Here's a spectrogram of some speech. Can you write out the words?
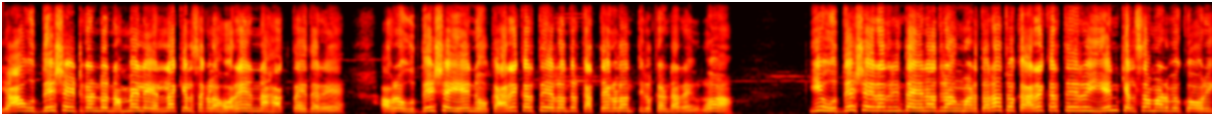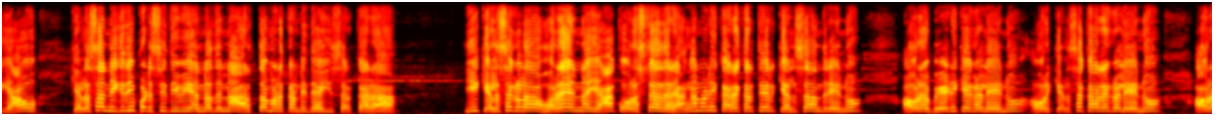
ಯಾವ ಉದ್ದೇಶ ಇಟ್ಕೊಂಡು ನಮ್ಮ ಮೇಲೆ ಎಲ್ಲ ಕೆಲಸಗಳ ಹೊರೆಯನ್ನು ಹಾಕ್ತಾ ಇದ್ದಾರೆ? ಅವರ ಉದ್ದೇಶ ಏನು? ಕಾರ್ಯಕರ್ತೆಯರು ಅಂದ್ರೆ ಕತ್ತೆಗಳು ಅಂತ ತಿಳ್ಕೊಂಡಾರ ಇವರು? ಈ ಉದ್ದೇಶ ಇರೋದ್ರಿಂದ ಏನಾದರೂ ಹಂಗೆ ಮಾಡ್ತಾರಾ? ಅಥವಾ ಕಾರ್ಯಕರ್ತೆಯರು ಏನು ಕೆಲಸ ಮಾಡಬೇಕು? ಅವ್ರಿಗೆ ಯಾವ ಕೆಲಸ ನಿಗದಿಪಡಿಸಿದ್ದೀವಿ ಅನ್ನೋದನ್ನು ಅರ್ಥ ಮಾಡ್ಕೊಂಡಿದೆ ಈ ಸರ್ಕಾರ? ಈ ಕೆಲಸಗಳ ಹೊರೆಯನ್ನು ಯಾಕೆ ಹೊರಿಸ್ತಾ ಇದ್ದಾರೆ? ಅಂಗನವಾಡಿ ಕಾರ್ಯಕರ್ತೆಯರ ಕೆಲಸ ಅಂದ್ರೇನು? ಅವರ ಬೇಡಿಕೆಗಳೇನು, ಅವರ ಕೆಲಸ ಕಾರ್ಯಗಳೇನು, ಅವರ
